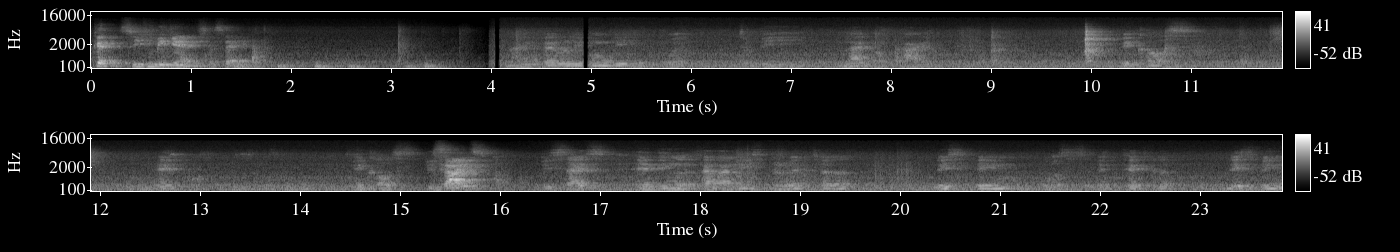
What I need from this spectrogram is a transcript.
Good, so you can begin, so say. My favorite movie would to be Life of Pi because it, because Besides, besides having a Taiwanese director, this film was spectacular. This film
